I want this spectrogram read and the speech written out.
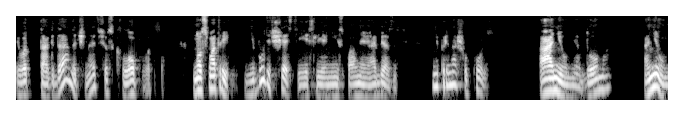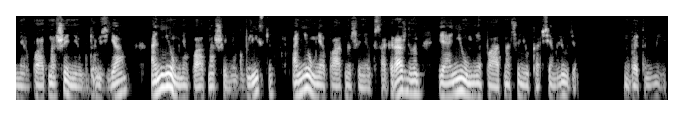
И вот тогда начинает все склопываться. Но смотри, не будет счастья, если я не исполняю обязанности. Не приношу пользу. А они у меня дома, они у меня по отношению к друзьям, они у меня по отношению к близким, они у меня по отношению к согражданам, и они у меня по отношению ко всем людям в этом мире.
